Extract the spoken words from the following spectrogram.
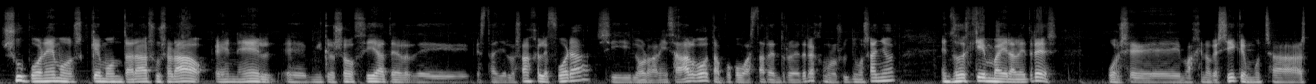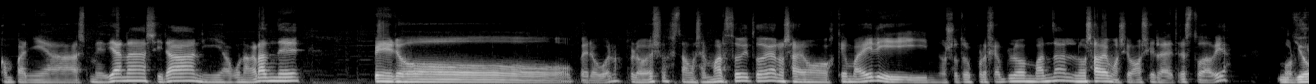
Suponemos que montará su sarao en el eh, Microsoft Theater de, que está allí en Los Ángeles fuera. Si lo organiza algo, tampoco va a estar dentro de E3 como los últimos años. Entonces, ¿quién va a ir al E3? Pues eh, imagino que sí, que muchas compañías medianas irán y alguna grande. Pero, pero bueno, pero eso, estamos en marzo y todavía no sabemos quién va a ir. Y nosotros, por ejemplo, en Vandal no sabemos si vamos a ir a la E3 todavía. Yo...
